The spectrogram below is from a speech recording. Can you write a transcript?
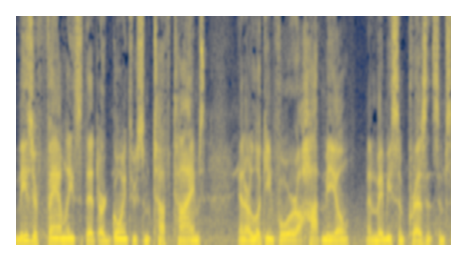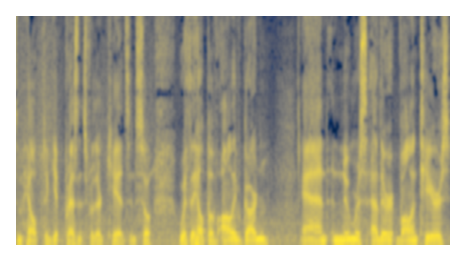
These are families that are going through some tough times and are looking for a hot meal and maybe some presents and some help to get presents for their kids. And so, with the help of Olive Garden and numerous other volunteers,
